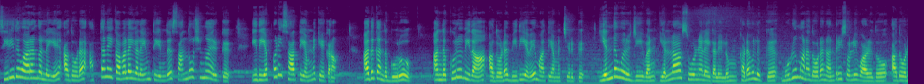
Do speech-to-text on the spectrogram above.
சிறிது வாரங்கள்லயே அதோட அத்தனை கவலைகளையும் தீர்ந்து சந்தோஷமா இருக்கு. இது எப்படி சாத்தியம்னு கேட்குறான் அதுக்கு அந்த குரு அந்த குருவி தான் அதோட விதியவே மாற்றி அமைச்சிருக்கு. எந்த ஒரு ஜீவன் எல்லா சூழ்நிலைகளிலும் கடவுளுக்கு முழு மனதோட நன்றி சொல்லி வாழுதோ அதோட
